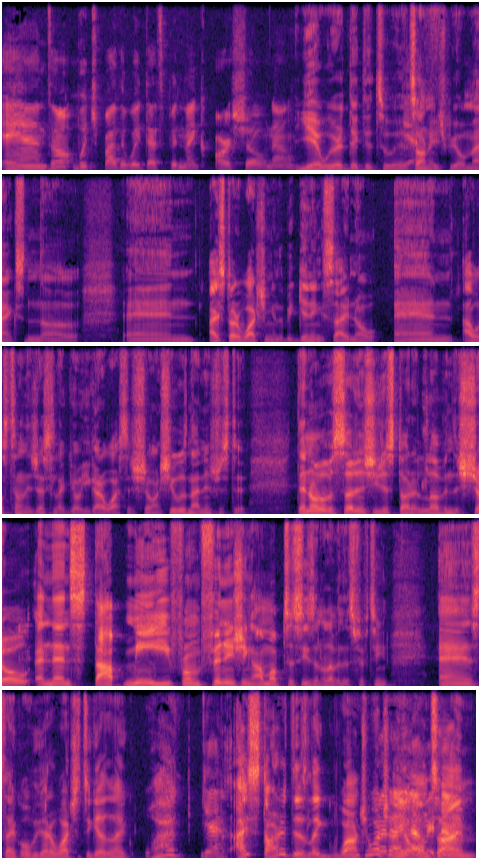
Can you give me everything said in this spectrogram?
And uh, which, by the way, that's been like our show now. Yeah, we were addicted to it. It's on HBO Max, and uh, and I started watching in the beginning. Side note, and I was telling Jessie like, "Yo, you gotta watch the show," and she was not interested. Then all of a sudden, she just started loving the show, and then stopped me from finishing. I'm up to season eleven. This fifteen, and it's like, "Oh, we gotta watch it together." Like, what? Yeah. I started this. Like, why don't you watch But it on I your own now.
